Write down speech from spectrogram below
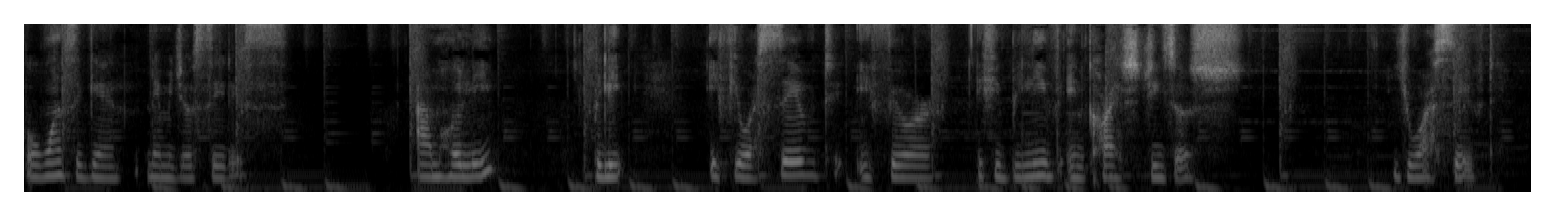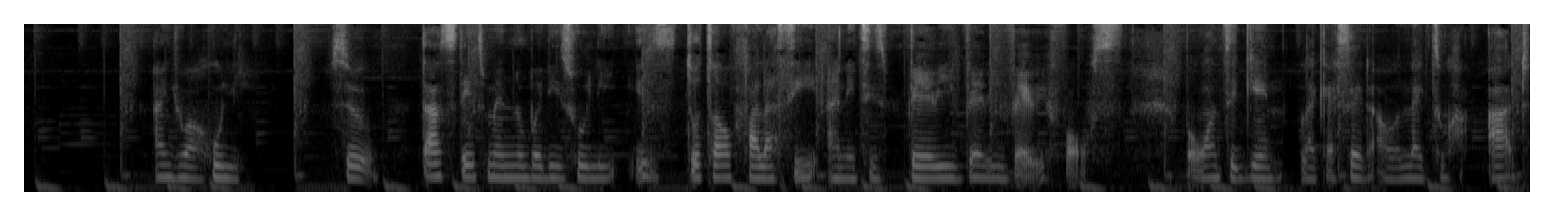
But once again let me just say this. I'm holy believe if you are saved, if you're if you believe in Christ Jesus, you are saved and you are holy. So that statement nobody is holy is total fallacy and it is very very very false. But once again, like I said, I would like to add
